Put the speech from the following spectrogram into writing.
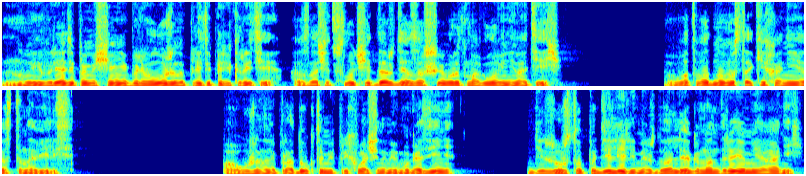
Ну и в ряде помещений были уложены плиты перекрытия, а значит, в случае дождя за шиворот могло и не натечь. Вот в одном из таких они и остановились. Поужинали продуктами, прихваченными в магазине. Дежурство поделили между Олегом, Андреем и Аней.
